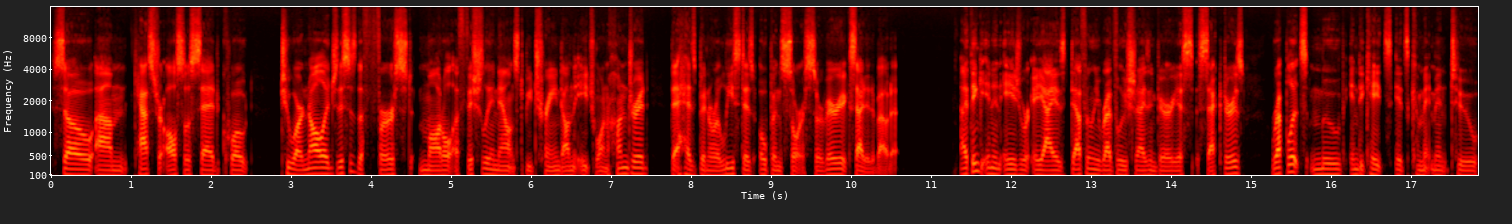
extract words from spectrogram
So um, Castro also said, quote, to our knowledge, this is the first model officially announced to be trained on the H100 that has been released as open source. So we're very excited about it. I think in an age where AI is definitely revolutionizing various sectors, Replit's move indicates its commitment to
